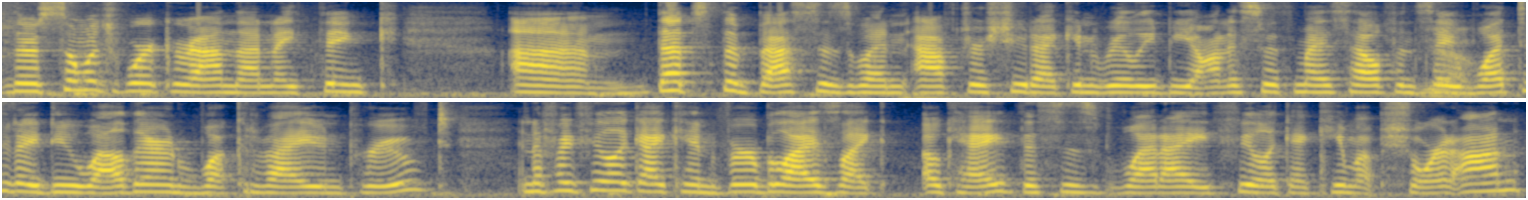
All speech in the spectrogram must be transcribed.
there's so much work around that, and I think um, that's the best is when after shoot I can really be honest with myself and say Yeah. what did I do well there and what could have I improved. And if I feel like I can verbalize like, okay, this is what I feel like I came up short on,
